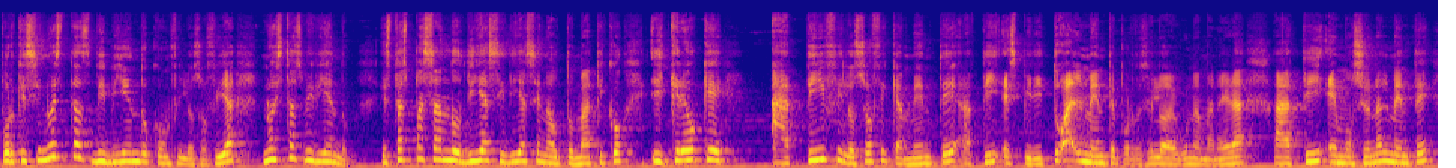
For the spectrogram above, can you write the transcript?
porque si no estás viviendo con filosofía, no estás viviendo, estás pasando días y días en automático y creo que a ti filosóficamente, a ti espiritualmente, por decirlo de alguna manera, a ti emocionalmente,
